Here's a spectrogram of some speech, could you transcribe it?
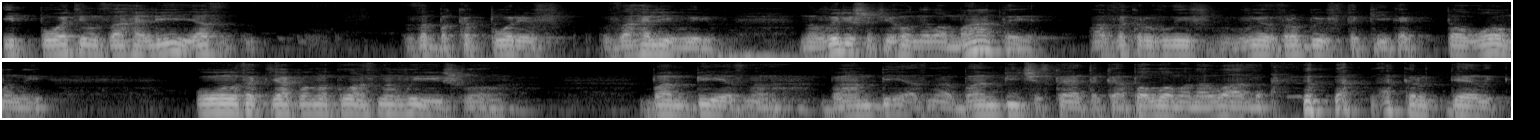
І потім взагалі я з- забакапорив, взагалі вирів. Ну, вирішив його не ламати, а закруглив, зробив такий, як поломаний. О, так як воно класно вийшло. Бомбезно, бомбезно, бомбическая така поломана ваза. Крутелик.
